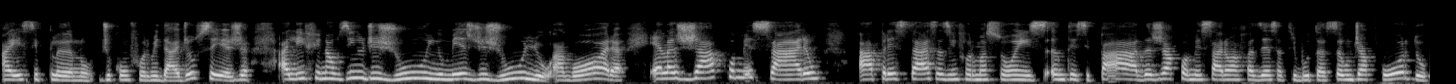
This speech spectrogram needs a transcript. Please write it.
a esse plano de conformidade, ou seja, ali finalzinho de junho, mês de julho, agora, elas já começaram a prestar essas informações antecipadas, já começaram a fazer essa tributação de acordo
